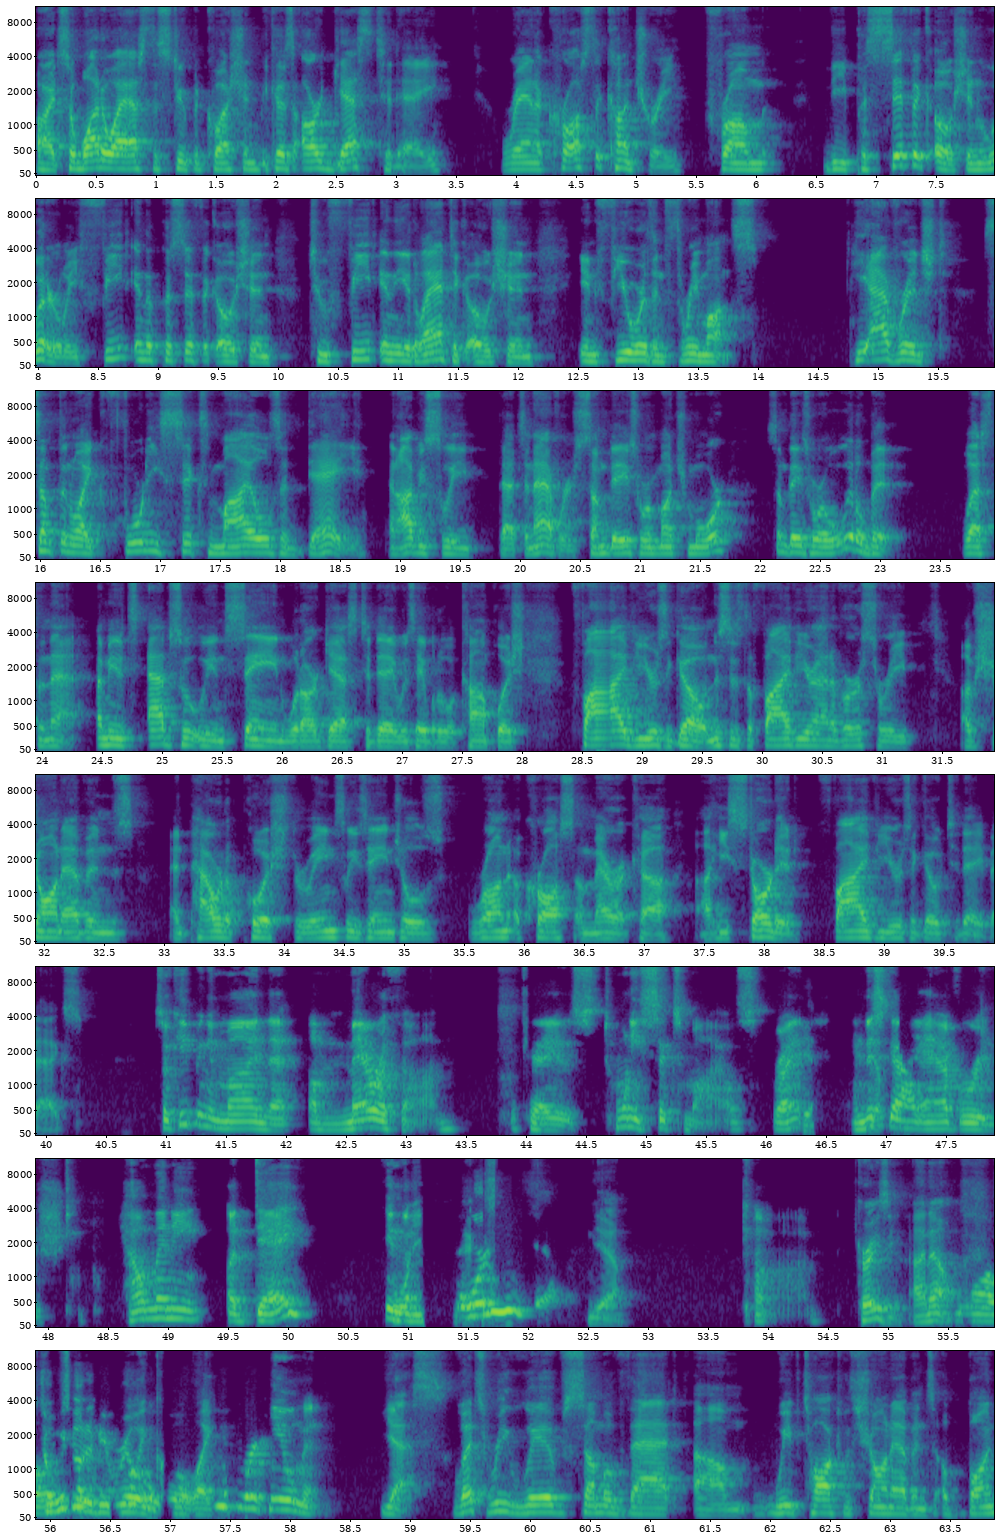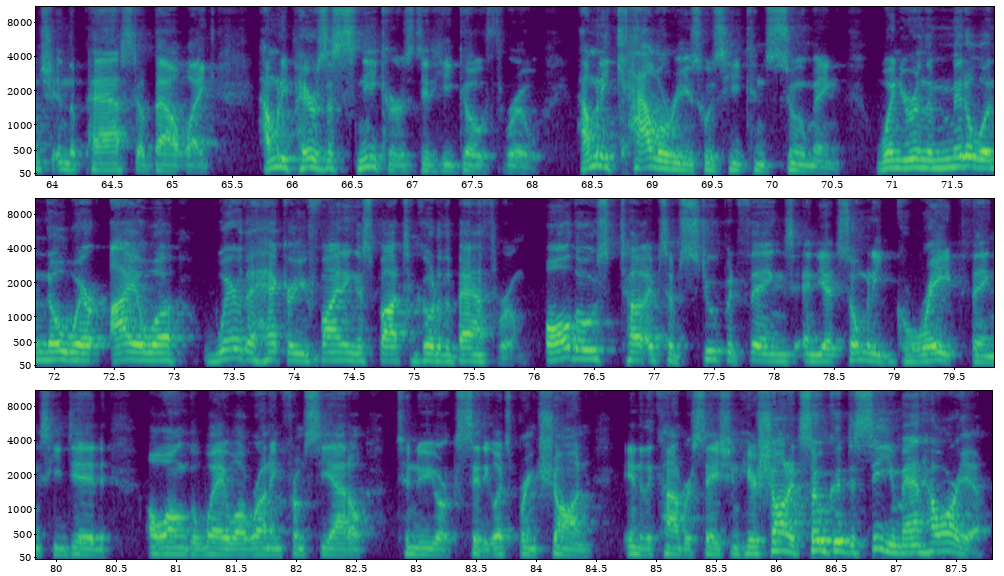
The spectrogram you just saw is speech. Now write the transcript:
All right. So why do I ask the stupid question? Because our guest today ran across the country from the Pacific Ocean, literally feet in the Pacific Ocean to feet in the Atlantic Ocean in fewer than three months. He averaged something like 46 miles a day. And obviously, that's an average. Some days were much more, some days were a little bit less than that. I mean, it's absolutely insane what our guest today was able to accomplish five years ago. And this is the five year anniversary of Sean Evans and Power to Push through Ainsley's Angels run across America. Uh, he started five years ago today, Bags. So, keeping in mind that a marathon, okay, is 26 miles, right? Yeah. And this yep. guy averaged how many a day? In 46. the 40s? Yeah. Come on. Crazy. I know. so, we thought it'd be really cool. Like, we're human. Yes, let's relive some of that. Um, we've talked with Sean Evans a bunch in the past about like how many pairs of sneakers did he go through? How many calories was he consuming? When you're in the middle of nowhere, Iowa, where the heck are you finding a spot to go to the bathroom? All those types of stupid things, and yet so many great things he did along the way while running from Seattle to New York City. Let's bring Sean into the conversation here. Sean, it's so good to see you, man. How are you?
